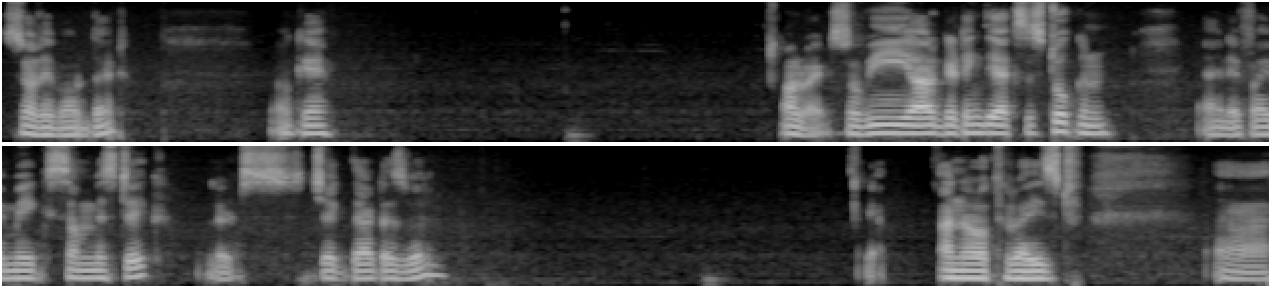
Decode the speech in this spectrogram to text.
Sorry about that okay. All right so we are getting the access token. And if I make some mistake let's check that as well. Yeah unauthorized uh,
